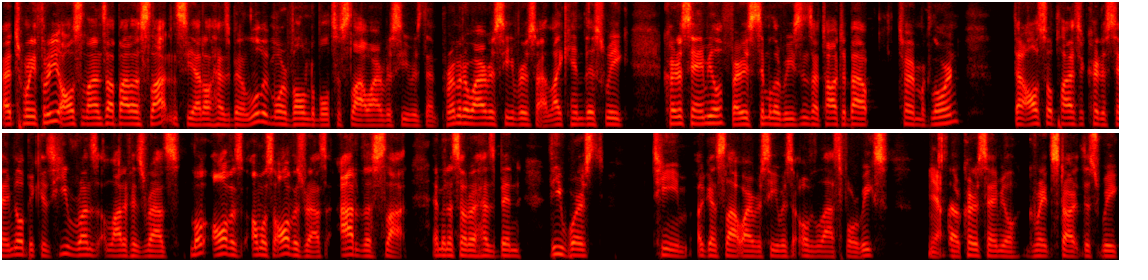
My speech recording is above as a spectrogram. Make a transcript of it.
at 23 also lines up out of the slot, and Seattle has been a little bit more vulnerable to slot wide receivers than perimeter wide receivers. So I like him this week. Curtis Samuel, very similar reasons I talked about Terry McLaurin that also applies to Curtis Samuel because he runs a lot of his routes, all of his almost all of his routes out of the slot. And Minnesota has been the worst team against slot wide receivers over the last four weeks. Yeah. So Curtis Samuel, great start this week.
